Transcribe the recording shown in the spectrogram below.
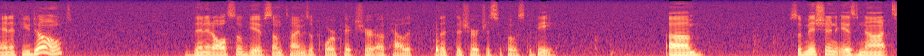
And if you don't, then it also gives sometimes a poor picture of how the, the, the church is supposed to be. Um, submission is not,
